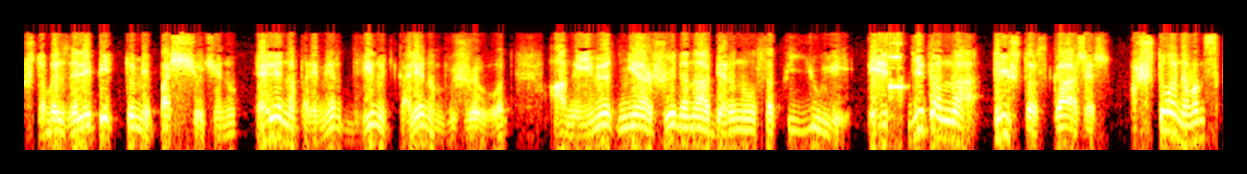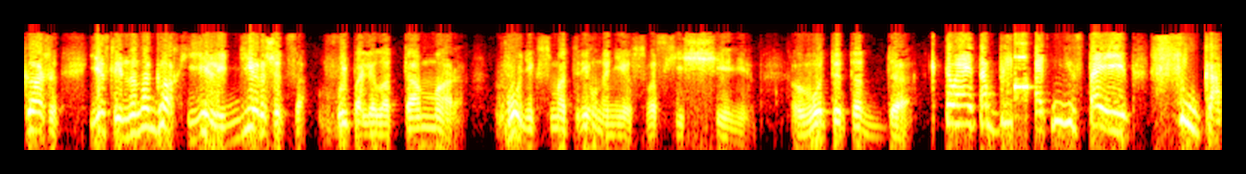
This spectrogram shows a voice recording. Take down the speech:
чтобы залепить Туме пощечину или, например, двинуть коленом в живот, огнемет неожиданно обернулся к Юлии. «Пиздит она! Ты что скажешь?» «А что она вам скажет, если на ногах еле держится?» — выпалила Тамара. Боник смотрел на нее с восхищением. «Вот это да! Кто это, блядь, не стоит? Сука!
